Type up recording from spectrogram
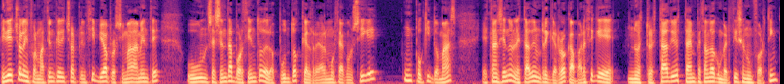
Y de hecho, la información que he dicho al principio, aproximadamente un 60% de los puntos que el Real Murcia consigue un poquito más, están siendo en el estadio Enrique Roca. Parece que nuestro estadio está empezando a convertirse en un fortín.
